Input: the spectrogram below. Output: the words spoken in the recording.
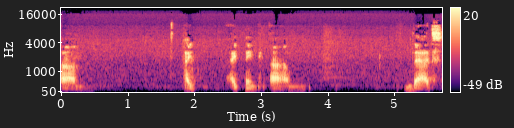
um, I I think um, that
